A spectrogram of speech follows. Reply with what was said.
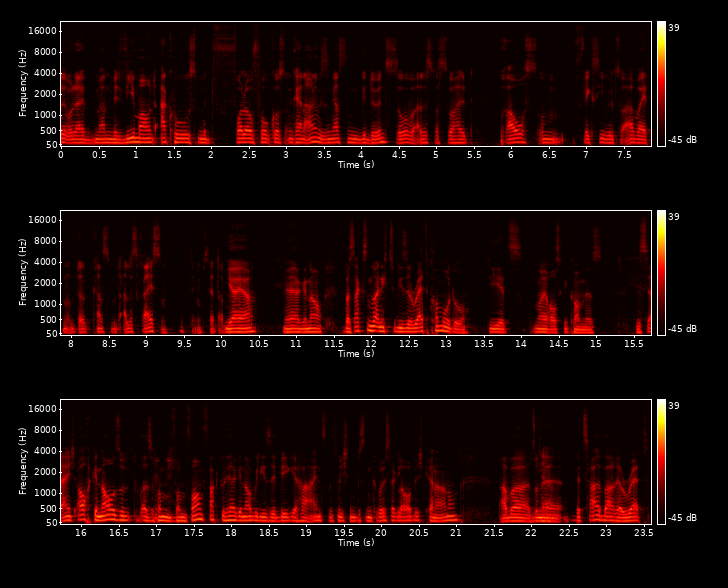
oder man mit V-Mount-Akkus, mit Follow-Focus und keine Ahnung, diesen ganzen Gedöns, so alles, was du halt brauchst, um flexibel zu arbeiten. Und da kannst du mit alles reißen mit dem Setup. Ja, ja. Ja, ja, genau. Was sagst du eigentlich zu dieser Red Komodo, die jetzt neu rausgekommen ist? Das ist ja eigentlich auch genauso, also vom, vom Formfaktor her genau wie diese BGH 1, natürlich ein bisschen größer, glaube ich, keine Ahnung. Aber so eine bezahlbare Red.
